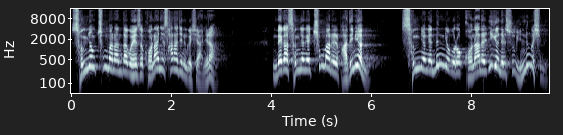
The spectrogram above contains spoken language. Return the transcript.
성령 충만한다고 해서 고난이 사라지는 것이 아니라 내가 성령의 충만을 받으면 성령의 능력으로 고난을 이겨낼 수 있는 것입니다.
